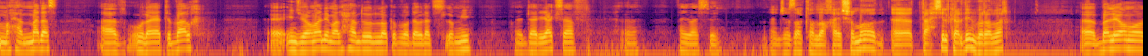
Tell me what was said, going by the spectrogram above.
محمد از ولاية بلخ. اینجا آمدیم. الحمدلله که با دولت اسلامی در یک صف پیوستیم. جزاک الله خیر. شما تحصیل کردین برادر بله ما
